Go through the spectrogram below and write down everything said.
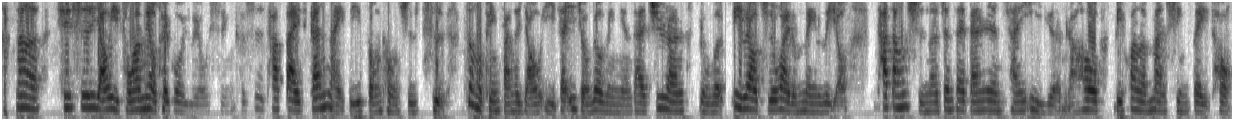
那其实摇椅从来没有退过流行，可是他拜甘乃迪总统之赐，这么平凡的摇椅，在一九六零年代居然有了意料之外的魅力哦。他当时呢正在担任参议员，然后罹患了慢性背痛，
